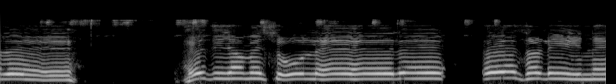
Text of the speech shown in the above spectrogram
રે હેજી અમે સુલે રે એ સડીને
